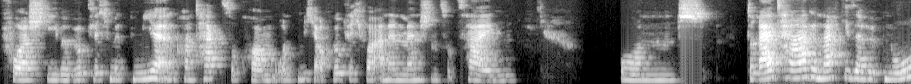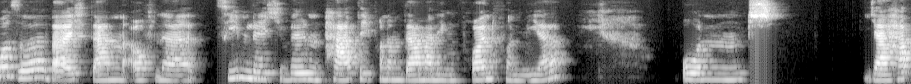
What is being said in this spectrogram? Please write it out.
vorschiebe, wirklich mit mir in Kontakt zu kommen und mich auch wirklich vor anderen Menschen zu zeigen. Und drei Tage nach dieser Hypnose war ich dann auf einer ziemlich wilden Party von einem damaligen Freund von mir und ja, habe,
